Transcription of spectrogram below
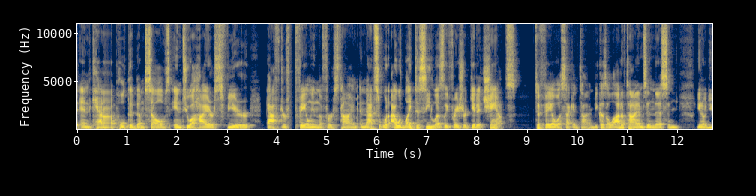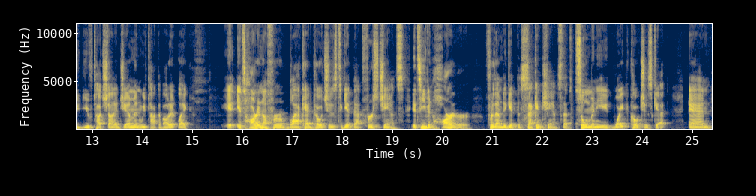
and catapulted themselves into a higher sphere after failing the first time. And that's what I would like to see Leslie Frazier get a chance to fail a second time because a lot of times in this and you know you you've touched on it Jim and we've talked about it like it, it's hard enough for black head coaches to get that first chance. It's even harder for them to get the second chance that so many white coaches get. And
